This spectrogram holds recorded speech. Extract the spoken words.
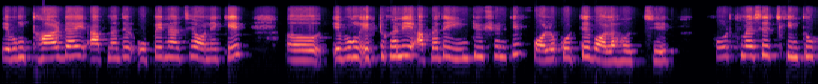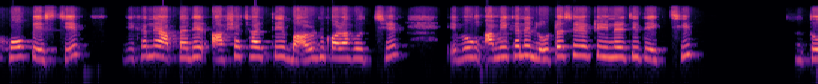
এবং থার্ড আই আপনাদের ওপেন আছে অনেকের। এবং একটুখানি আপনাদের ইনটিউশনকে ফলো করতে বলা হচ্ছে। ফোর্থ মেসেজ কিন্তু হোপ এসছে, যেখানে আপনাদের আশা ছাড়তে বারণ করা হচ্ছে। এবং আমি এখানে লোটাসের একটা এনার্জি দেখছি। তো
